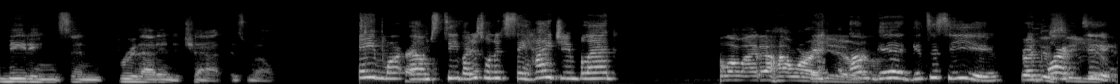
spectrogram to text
meetings and threw that into chat as well. Hey, Mark, um, Steve, I just wanted to say hi, Jim Blad. Hello, Ida. How are you? I'm good. Good to see you. Good and to Mark, see too.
